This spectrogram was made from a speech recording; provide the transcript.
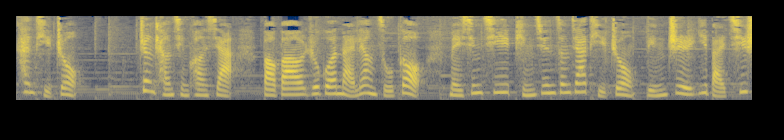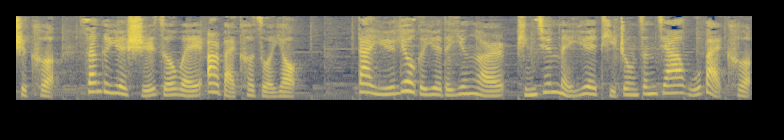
看体重。正常情况下，宝宝如果奶量足够，每星期平均增加体重零至一百七十克，三个月时则为二百克左右。大于六个月的婴儿，平均每月体重增加五百克，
